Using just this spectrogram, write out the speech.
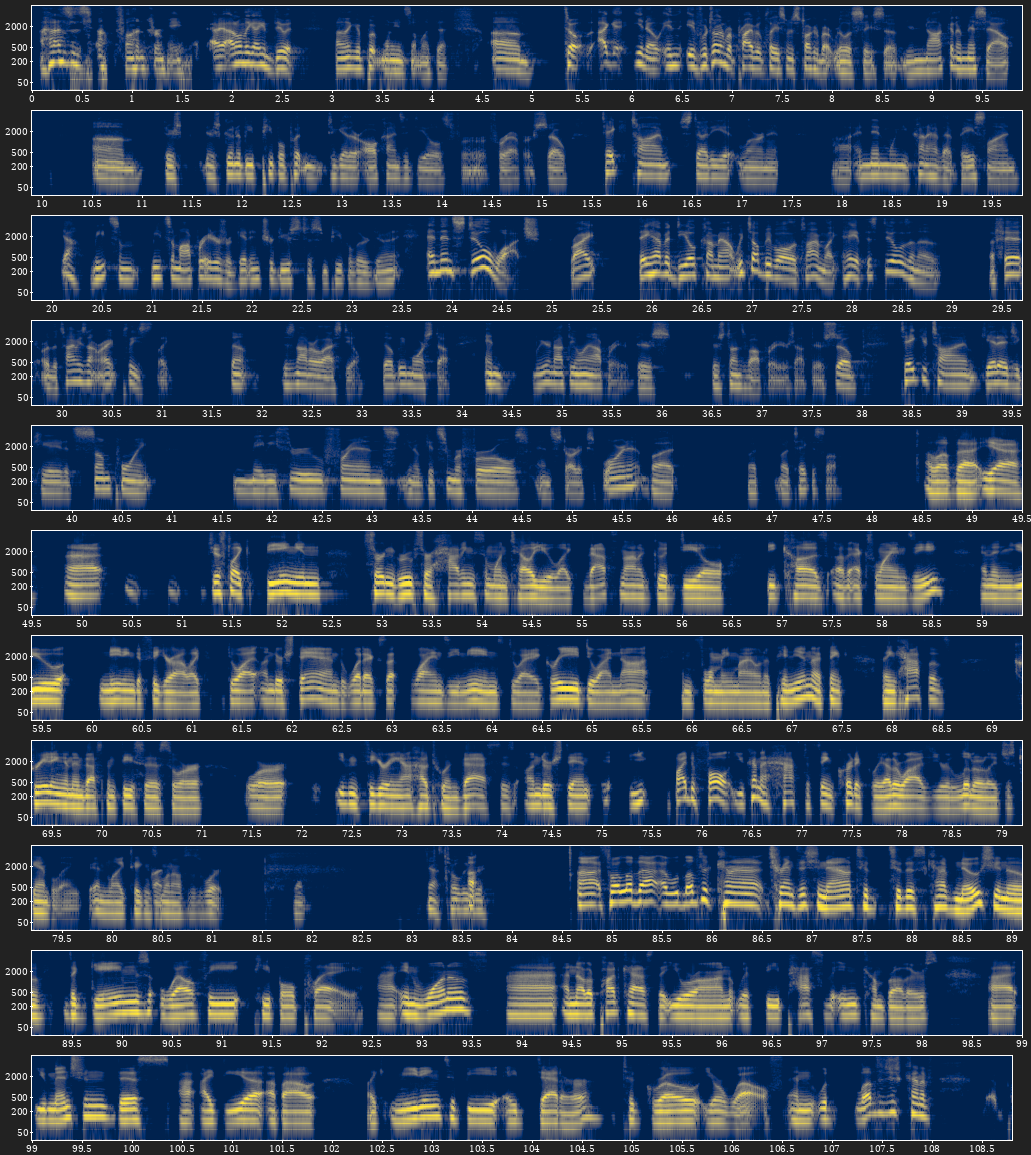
that doesn't sound fun for me. I, I, don't think I can do it. I don't think I put money in something like that. Um, so I get, you know, in, if we're talking about private placements, talking about real estate stuff, you're not going to miss out. Um, there's there's going to be people putting together all kinds of deals for forever. So take time, study it, learn it, uh, and then when you kind of have that baseline, yeah, meet some meet some operators or get introduced to some people that are doing it, and then still watch. Right? They have a deal come out. We tell people all the time, like, hey, if this deal isn't a a fit or the timing's not right, please like don't. This is not our last deal. There'll be more stuff, and we are not the only operator. There's there's tons of operators out there. So take your time, get educated at some point, maybe through friends, you know, get some referrals and start exploring it. But but but take it slow. I love that. Yeah. Uh, just like being in certain groups or having someone tell you like that's not a good deal because of X, Y, and Z. And then you needing to figure out like do i understand what x y and z means? Do i agree? Do i not? And forming my own opinion. I think i think half of creating an investment thesis or or even figuring out how to invest is understand you, by default you kind of have to think critically otherwise you're literally just gambling and like taking right. someone else's word. Yeah, yeah totally uh, agree. uh, uh, so I love that. I would love to kind of transition now to to this kind of notion of the games wealthy people play. Uh, in one of uh, another podcast that you were on with the Passive Income Brothers. Uh, you mentioned this uh, idea about like needing to be a debtor to grow your wealth, and would love to just kind of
